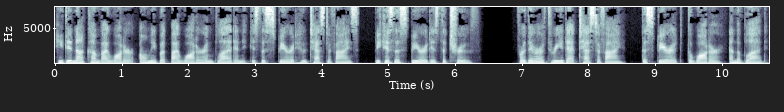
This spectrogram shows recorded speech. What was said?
He did not come by water only, but by water and blood, and it is the Spirit who testifies, because the Spirit is the truth. For there are three that testify the Spirit, the water, and the blood,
